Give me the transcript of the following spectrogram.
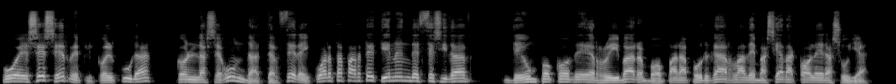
Pues ese, replicó el cura, con la segunda, tercera y cuarta parte tienen necesidad de un poco de ruibarbo para purgar la demasiada cólera suya,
